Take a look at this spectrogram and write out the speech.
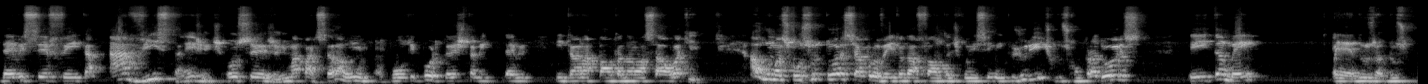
deve ser feita à vista, né, gente? Ou seja, em uma parcela única. Um ponto importante também que deve entrar na pauta da nossa aula aqui. Algumas construtoras se aproveitam da falta de conhecimento jurídico dos compradores e também é, dos, dos,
